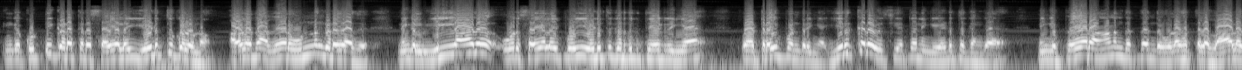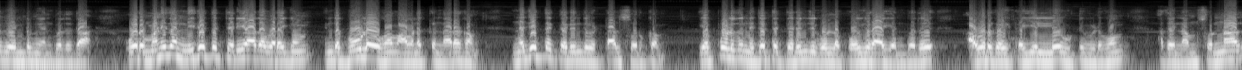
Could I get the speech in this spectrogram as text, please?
இங்க குட்டி கிடக்கிற செயலை எடுத்துக்கொள்ளணும். அவ்வளவுதான். வேற ஒண்ணும் கிடையாது. நீங்கள் இல்லாத ஒரு செயலை போய் எடுத்துக்கிறதுக்கு தேடுறீங்க ட்ரை பண்றீங்க. இருக்கிற விஷயத்த நீங்க எடுத்துக்கங்க. நீங்க பேர் ஆனந்தத்தை இந்த உலகத்துல வாழ வேண்டும் என்பதுதான். ஒரு மனிதன் நிஜத்தை தெரியாத வரைக்கும் இந்த பூலோகம் அவனுக்கு நரகம். நிஜத்தை தெரிந்துவிட்டால் சொர்க்கம். எப்பொழுது நிஜத்தை தெரிந்து கொள்ளப் போகிறாய் என்பது அவர்கள் கையிலே விட்டு விடுவோம் அதை நாம் சொன்னால்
